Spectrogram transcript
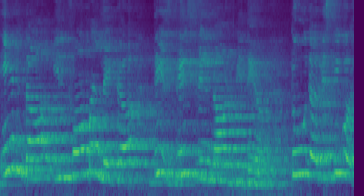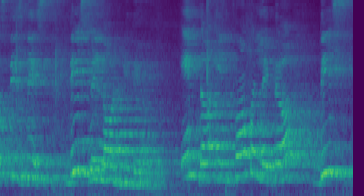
In the informal letter, this, this will not be there. To the receivers, this, this, this will not be there. In the informal letter, this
